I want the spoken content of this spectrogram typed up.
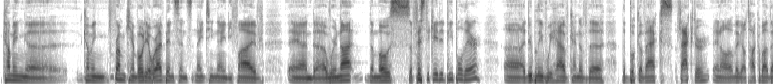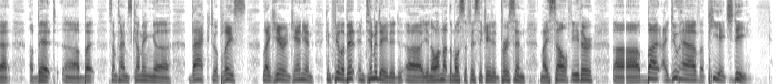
coming uh, coming from Cambodia, where I've been since 1995, and we're not the most sophisticated people there. Uh, I do believe we have kind of the the Book of Acts factor, and I'll, maybe I'll talk about that a bit. Uh, but sometimes coming uh, back to a place like here in Canyon can feel a bit intimidated. Uh, you know, I'm not the most sophisticated person myself either, uh, but I do have a PhD,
